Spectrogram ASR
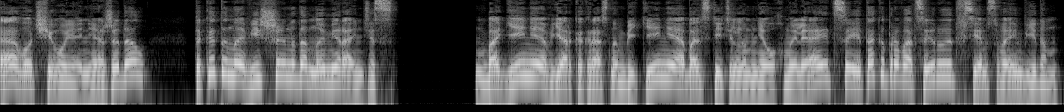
А вот чего я не ожидал, так это нависшая надо мной Мирантис. Богиня в ярко-красном бикини обольстительно мне ухмыляется и так и провоцирует всем своим видом.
